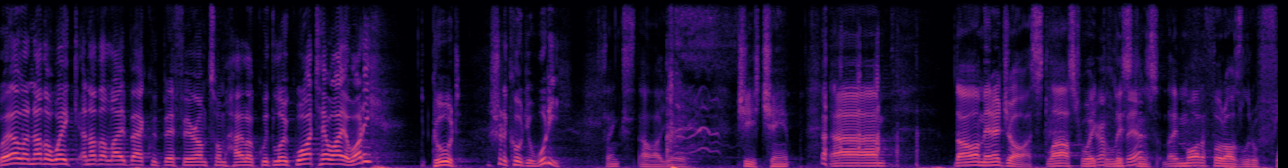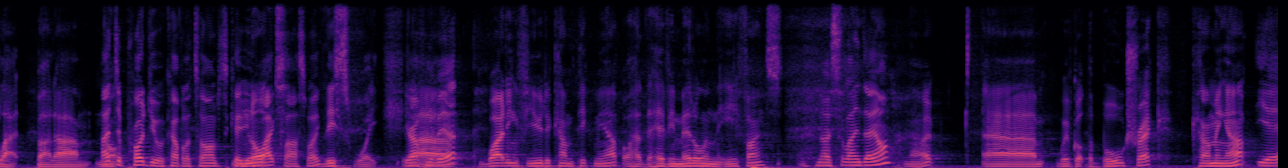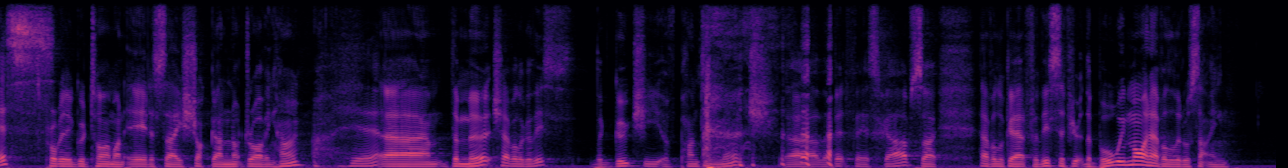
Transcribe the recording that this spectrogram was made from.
Well, another week, another layback with Betfair. I'm Tom Haylock with Luke White. How are you, Waddy? Good. I should have called you Woody. Thanks. Oh, yeah. Cheers, champ. Um, no, I'm energised. Last week, the about? listeners, they might have thought I was a little flat, but um, I had to prod you a couple of times to keep you awake last week. this week. You're up and Uh, about? Waiting for you to come pick me up. I had the heavy metal in the earphones. No Celine Dion? No. Um, we've got the Bull Trek coming up. Yes. Probably a good time on air to say shotgun not driving home. Yeah. Um, the merch, have a look at this. The Gucci of punting merch, uh, the Betfair scarf. So have a look out for this if you're at the Bull. We might have a little something,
